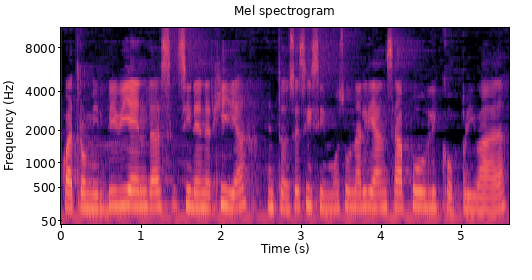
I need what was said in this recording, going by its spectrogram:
4.000 viviendas sin energía, entonces hicimos una alianza público-privada,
